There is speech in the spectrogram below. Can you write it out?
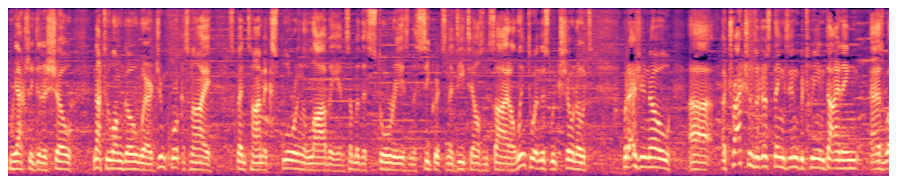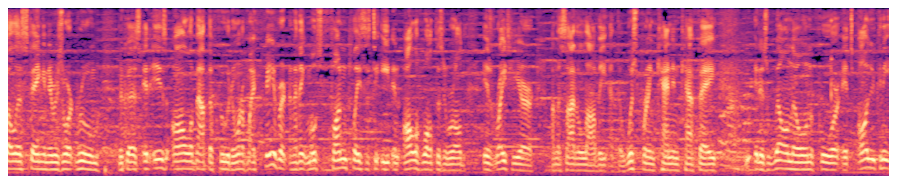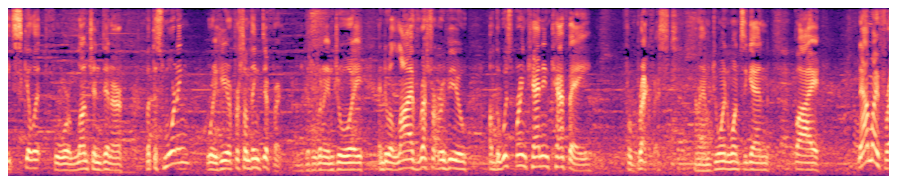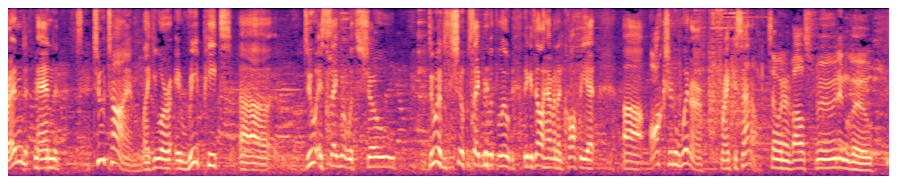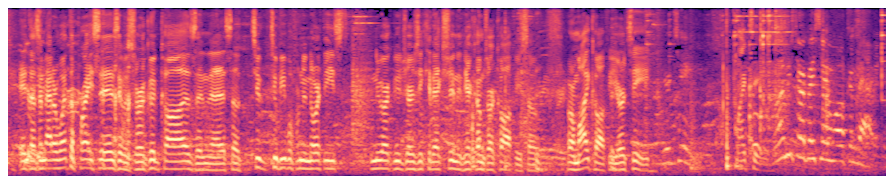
We actually did a show not too long ago where Jim Korkis and I spent time exploring the lobby and some of the stories and the secrets and the details inside. I'll link to it in this week's show notes. But as you know, uh, attractions are just things in between dining as well as staying in your resort room because it is all about the food. And one of my favorite and I think most fun places to eat in all of Walt Disney World is right here on the side of the lobby at the Whispering Canyon Cafe. It is well known for its all you can eat skillet for lunch and dinner. But this morning, we're here for something different because we're going to enjoy and do a live restaurant review of the Whispering Canyon Cafe for breakfast. And I am joined once again by now my friend and two time, like you are a repeat, uh, do a segment with show. Do a show segment with Lou. You can tell I haven't had coffee yet. Uh, auction winner Frank Casano. So it involves food and Lou. It doesn't matter what the price is. It was for a good cause, and uh, so two two people from the Northeast, New York, New Jersey connection, and here comes our coffee. So, or my coffee, your tea. Your tea. My tea. Let me start by saying welcome back.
